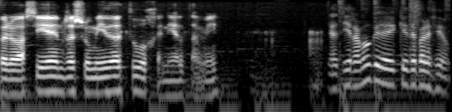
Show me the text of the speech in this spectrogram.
pero así en resumido estuvo genial también. ¿Y a ti, Ramón, qué, qué te pareció?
